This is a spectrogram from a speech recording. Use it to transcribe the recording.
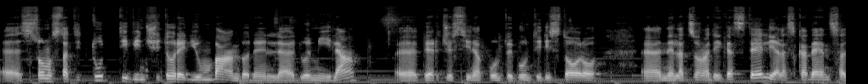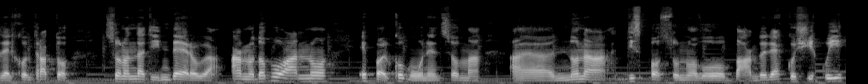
eh, sono stati tutti vincitori di un bando nel 2000 eh, per gestire appunto i punti di storo eh, nella zona dei castelli alla scadenza del contratto sono andati in deroga anno dopo anno e poi il comune insomma eh, non ha disposto un nuovo bando ed eccoci qui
